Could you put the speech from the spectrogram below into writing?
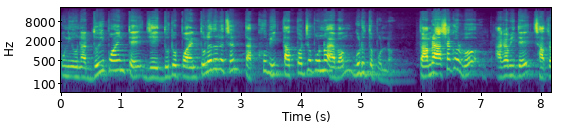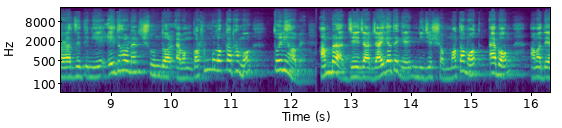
উনি ওনার দুই পয়েন্টে যেই দুটো পয়েন্ট তুলে ধরেছেন, তা খুবই তাৎপর্যপূর্ণ এবং গুরুত্বপূর্ণ। তো আমরা আশা করব আগামীতে ছাত্র রাজনীতি নিয়ে এই ধরনের সুন্দর এবং গঠনমূলক কাঠামো তৈরি হবে। আমরা যে যার জায়গা থেকে নিজস্ব মতামত এবং আমাদের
